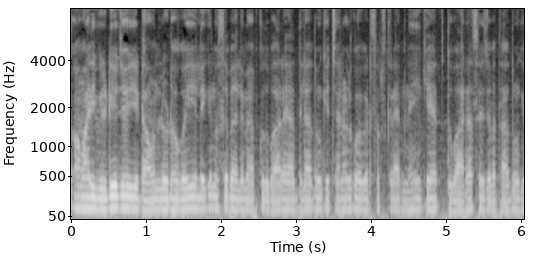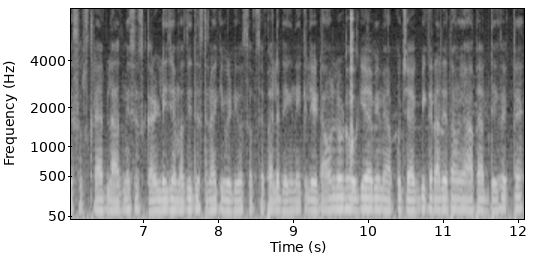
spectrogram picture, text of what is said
तो हमारी वीडियो जो है ये डाउनलोड हो गई है, लेकिन उससे पहले मैं आपको दोबारा याद दिला दूँ कि चैनल को अगर सब्सक्राइब नहीं किया है तो दोबारा से बता दूँ कि सब्सक्राइब लाजमी से कर लीजिए। मज़ीद इस तरह की वीडियो सबसे पहले देखने के लिए डाउनलोड हो गया अभी मैं आपको चेक भी करा देता हूँ। यहाँ पर आप देख सकते हैं,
